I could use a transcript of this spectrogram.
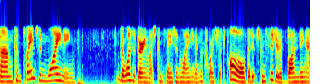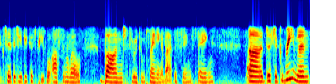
Um, complaint and whining there wasn't very much complaint and whining in the course at all, but it's considered a bonding activity because people often will bond through complaining about the same thing. Uh, disagreement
